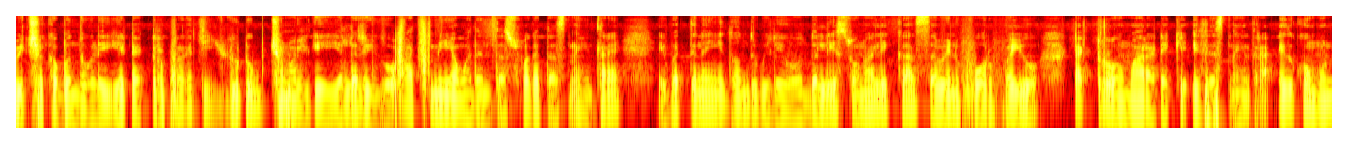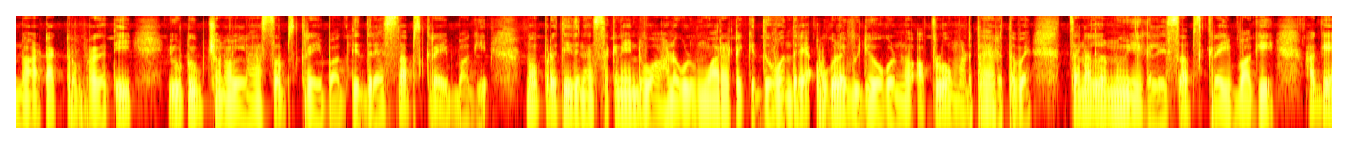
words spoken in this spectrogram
ವೀಕ್ಷಕ ಬಂಧುಗಳಿಗೆ ಟ್ಯಾಕ್ಟರ್ ಪ್ರಗತಿ ಯೂಟ್ಯೂಬ್ ಚಾನಲ್ಗೆ ಎಲ್ಲರಿಗೂ ಆತ್ಮೀಯವಾದಂಥ ಸ್ವಾಗತ ಸ್ನೇಹಿತರೆ. ಇವತ್ತಿನ ಇದೊಂದು ವಿಡಿಯೋದಲ್ಲಿ Sonalika seven four five tractor ಮಾರಾಟಕ್ಕೆ ಇದೆ ಸ್ನೇಹಿತರೆ. ಇದಕ್ಕೂ ಮುನ್ನ ಟ್ಯಾಕ್ಟರ್ ಪ್ರಗತಿ ಯೂಟ್ಯೂಬ್ ಚಾನಲ್ನ ಸಬ್ಸ್ಕ್ರೈಬ್ ಆಗದಿದ್ದರೆ ಸಬ್ಸ್ಕ್ರೈಬ್ ಆಗಿ. ನಾವು ಪ್ರತಿದಿನ ಸೆಕೆಂಡ್ ಹ್ಯಾಂಡ್ ವಾಹನಗಳು ಮಾರಾಟಕ್ಕಿದ್ದು ಅಂದರೆ ಅವುಗಳ ವಿಡಿಯೋಗಳನ್ನು ಅಪ್ಲೋಡ್ ಮಾಡ್ತಾ ಇರ್ತವೆ. ಚಾನಲನ್ನು ಈಗಲೇ ಸಬ್ಸ್ಕ್ರೈಬ್ ಆಗಿ. ಹಾಗೆ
